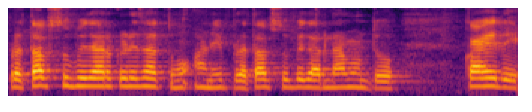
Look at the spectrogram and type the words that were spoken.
प्रताप सुभेदारकडे जातो आणि प्रताप सुभेदारला म्हणतो काय रे?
